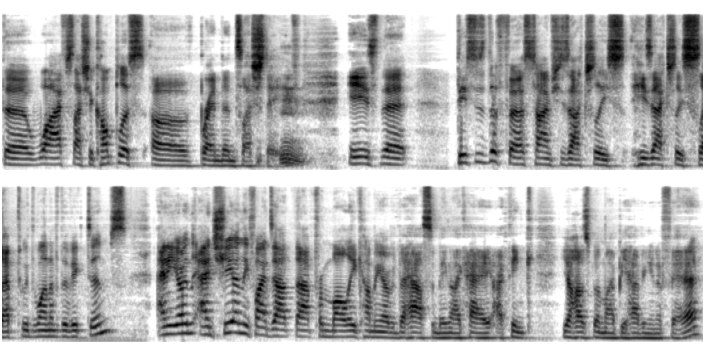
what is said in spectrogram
the wife slash accomplice of Brendan slash Steve, hmm. is that this is the first time she's actually he's actually slept with one of the victims. And he only and she only finds out that from Molly coming over to the house and being like, "Hey, I think your husband might be having an affair."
